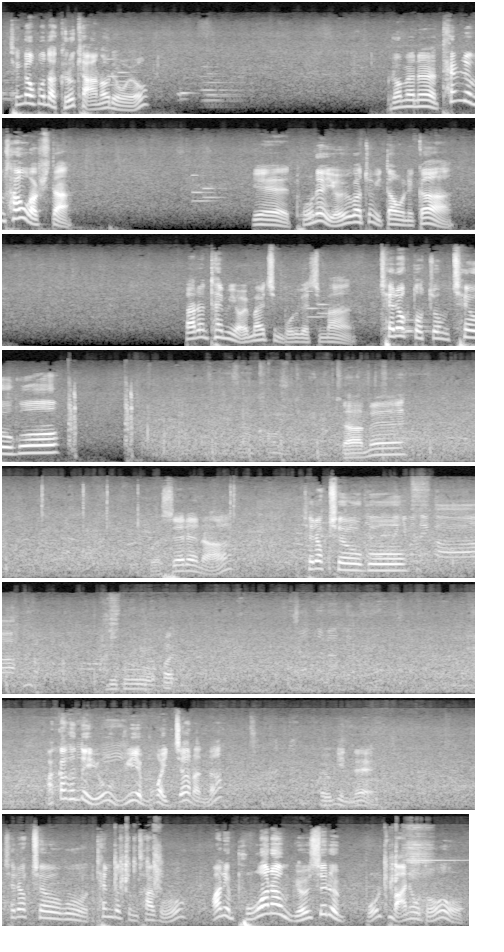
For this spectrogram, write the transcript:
생각보다 그렇게 안 어려워요 그러면은 템 좀 사고 갑시다. 이게 돈에 여유가 좀 있다 보니까 다른 템이 얼마일지 모르겠지만 체력도 좀 채우고 그 다음에 뭐야 세레나 체력 채우고 그리고 어, 아까 근데 요 위에 뭐가 있지 않았나? 어, 여기 있네 체력 채우고 템도 좀 사고. 아니 보관하면 열쇠를 뭐 이렇게 많이 얻어?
